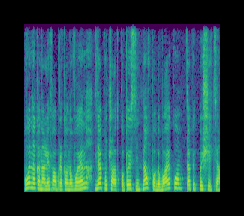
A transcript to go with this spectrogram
Ви на каналі Фабрика новин. Для початку тисніть на вподобайку та підпишіться.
